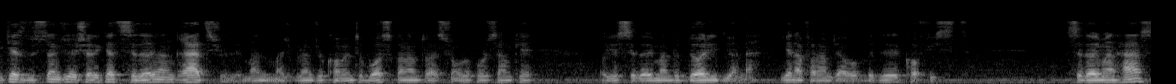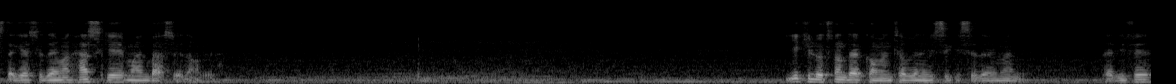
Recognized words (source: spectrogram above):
یکی از دوستان اینجا اشاره کرد صدای من قطع شده. من مجبورم اینجا کامنت رو باز کنم تا از شما بپرسم که آیا صدای من رو دارید یا نه. یه نفرم جواب بده کافیست. صدای من هست؟ اگر صدای من هست که من بحث ادامه بدم. یکی لطفا در کامنت ها بنویسه که صدای من ردیفه.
